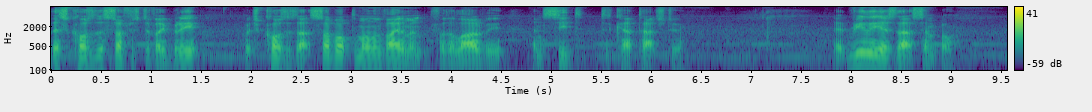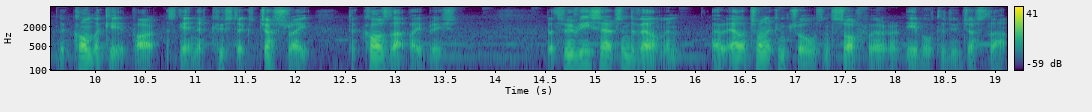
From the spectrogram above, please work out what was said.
This causes the surface to vibrate, which causes that suboptimal environment for the larvae and seed to attach to. It really is that simple. The complicated part is getting the acoustics just right to cause that vibration. But through research and development, our electronic controls and software are able to do just that.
